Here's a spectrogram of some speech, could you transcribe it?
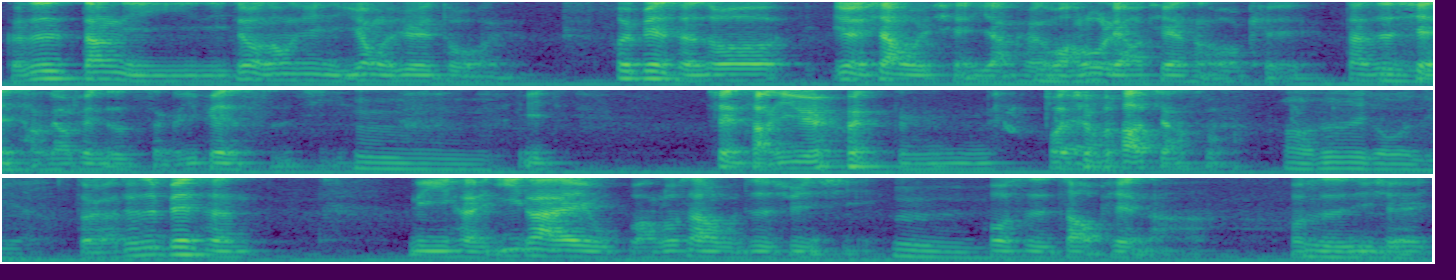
可是当你你这种东西你用的越多，会变成说有点像我以前一样，可能网络聊天很 OK，但是现场聊天就整个一片死寂。嗯，一现场音乐会，嗯，完全不知道讲什么。哦，这是一个问题啊。对啊，就是变成你很依赖网络上文字讯息，嗯，或是照片啊，或是一些。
